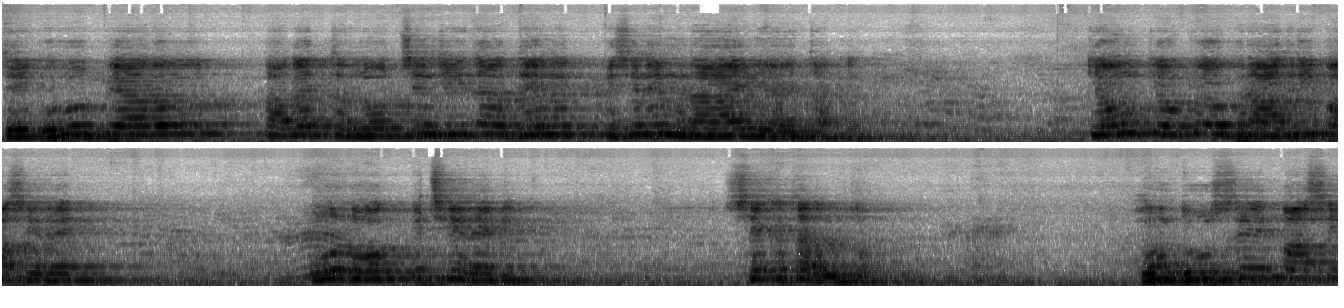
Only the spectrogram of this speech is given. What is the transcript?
ਤੇ ਗੁਰੂ ਪਿਆਰੋ, ਭਗਤ ਲੋਚਨ ਜੀ ਦਾ ਦਿਨ ਕਿਸੇ ਨੇ ਮਨਾਇਆ ਨਹੀਂ ਅੱਜ ਤੱਕ। ਕਿਉਂ? ਕਿਉਂਕਿ ਉਹ ਬਰਾਦਰੀ ਪਾਸੇ ਰਹਿ ਗਏ। ਉਹ ਲੋਕ ਪਿੱਛੇ ਰਹਿ ਗਏ, ਸਿੱਖ ਧਰਮ ਤੋਂ। ਹੁਣ ਦੂਸਰੇ ਪਾਸੇ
